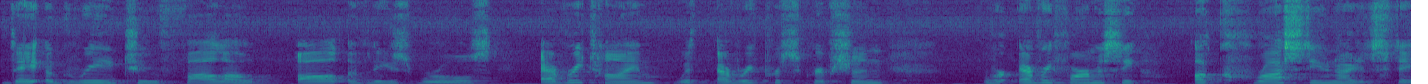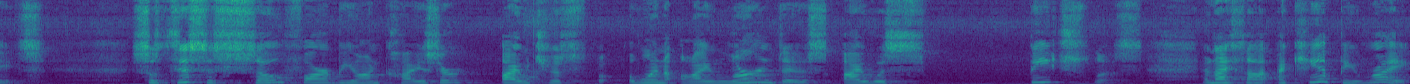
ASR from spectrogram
they agreed to follow all of these rules every time with every prescription or every pharmacy across the United States. So this is so far beyond Kaiser. I just, when I learned this, I was speechless. And I thought, I can't be right.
